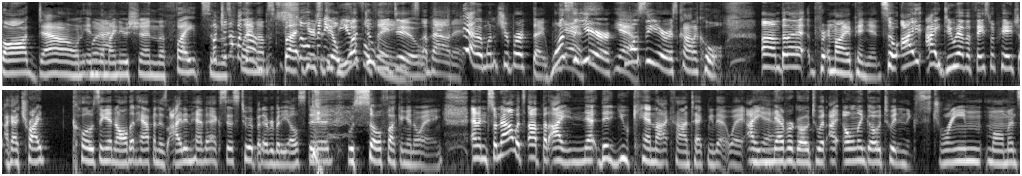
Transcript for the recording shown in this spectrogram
bogged down in the Right. minutia and the fights and But you the know flame ups. But so here's the deal: what do we do about it. Yeah, when it's your birthday, once Yes, a year. yes. Once a year is kind of cool. Um, but I, for, in my opinion, so I I do have a Facebook page. Like I tried closing it, and all that happened is I didn't have access to it, but everybody else did. it was so fucking annoying. And so now it's up, but I ne- did. You cannot contact me that way. I Yeah. never go to it. I only go to it in extreme moments.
